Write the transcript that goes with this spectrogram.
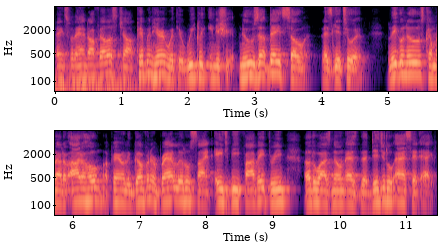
Thanks for the handoff, fellas. John Pittman here with your weekly industry news update. So let's get to it. Legal news coming out of Idaho. Apparently, Governor Brad Little signed HB 583, otherwise known as the Digital Asset Act.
